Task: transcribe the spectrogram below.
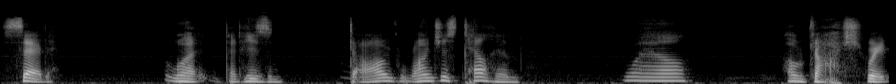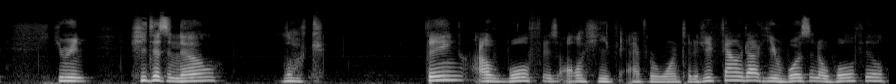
said. What? That he's a dog? Why don't you just tell him? Well. Oh gosh, wait. You mean he doesn't know? Look thing, a wolf is all he ever wanted. If he found out he wasn't a wolf, he'll,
